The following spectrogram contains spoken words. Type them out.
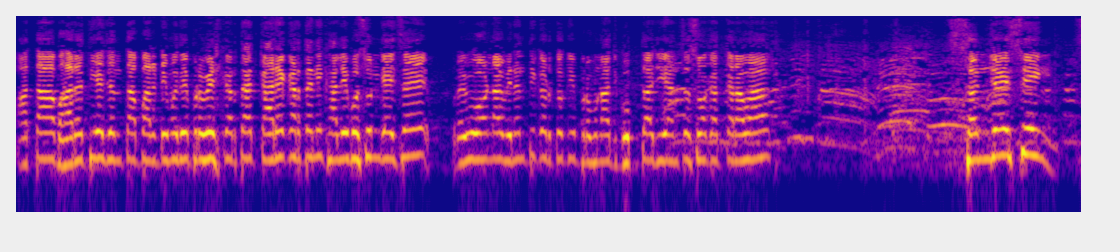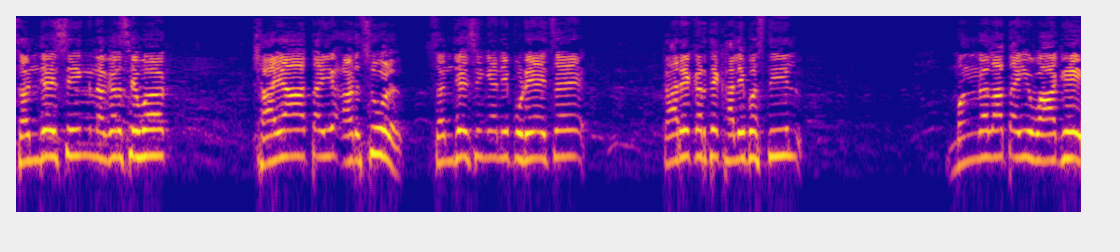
आता भारतीय जनता पार्टीमध्ये प्रवेश करतात कार्यकर्त्यांनी खाली बसून घ्यायचंय. रविभाऊंना विनंती करतो की प्रभुनाथ गुप्ताजी यांचं स्वागत करावा. संजय सिंग संजय सिंग नगरसेवक. छायाताई अडसूळ संजय सिंग यांनी पुढे यायचंय. कार्यकर्ते खाली बसतील. मंगलाताई वाघे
